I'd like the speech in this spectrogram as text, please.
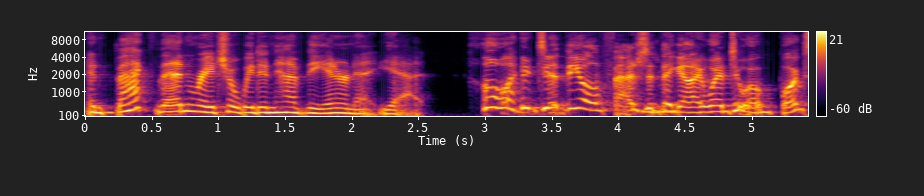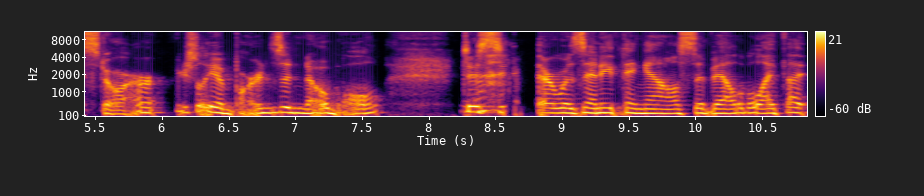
And back then, Rachel, we didn't have the internet yet. Oh, I did the old fashioned mm-hmm. thing. And I went to a bookstore, actually a Barnes and Noble, to yeah. see if there was anything else available. I thought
